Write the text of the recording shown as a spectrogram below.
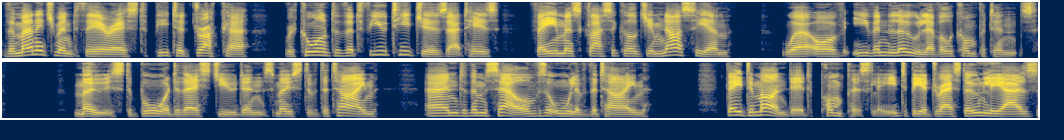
The management theorist Peter Drucker recalled that few teachers at his famous classical gymnasium were of even low level competence. Most bored their students most of the time, and themselves all of the time. They demanded, pompously, to be addressed only as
